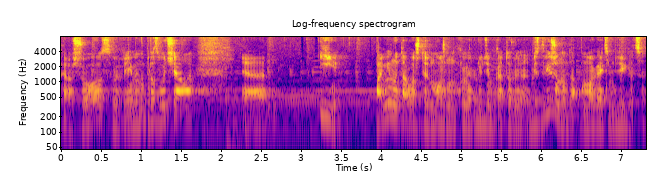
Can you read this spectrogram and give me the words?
хорошо, своевременно прозвучало. Э, и помимо того, что можно, например, людям, которые обездвижены, да, помогать им двигаться,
